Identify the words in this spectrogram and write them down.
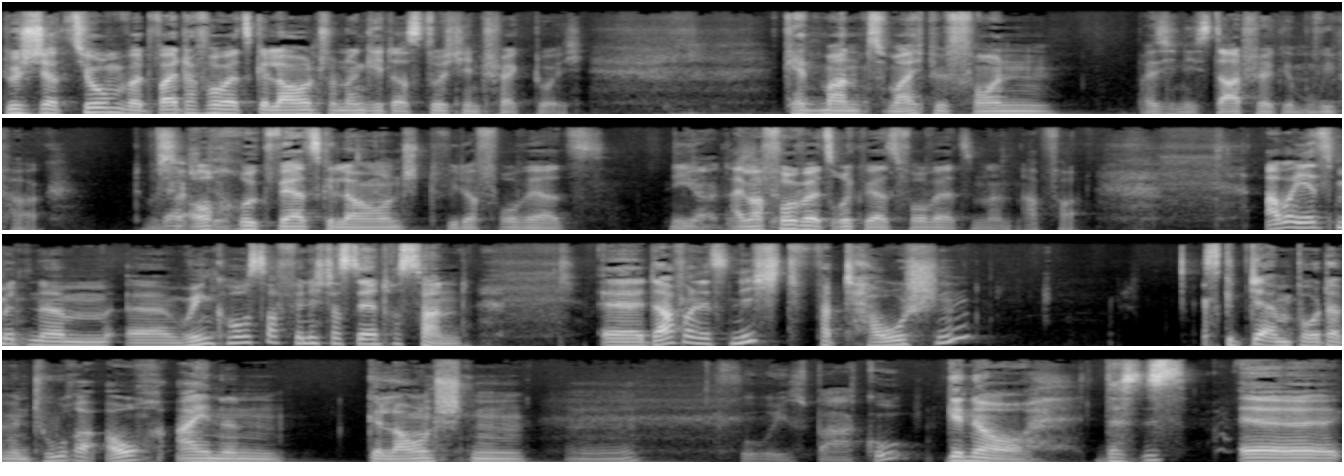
Durch die Station wird weiter vorwärts gelauncht und dann geht das durch den Track durch. Kennt man zum Beispiel von, weiß ich nicht, Star Trek im Moviepark. Du bist ja, Ja, auch stimmt. rückwärts gelauncht, wieder vorwärts. Nee, Ja, einmal stimmt. vorwärts, rückwärts, vorwärts und dann Abfahrt. Aber jetzt mit einem äh, Wing Coaster finde ich das sehr interessant. Äh, darf man jetzt nicht vertauschen. Es gibt ja im Portaventura auch einen gelaunchten, Furis Baku. genau, das ist, äh,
